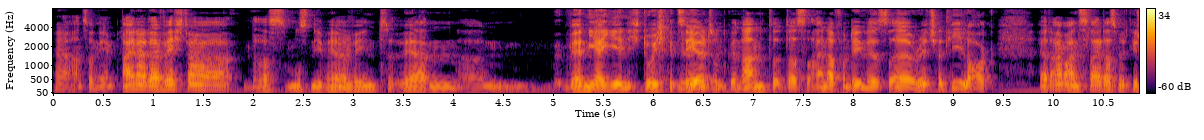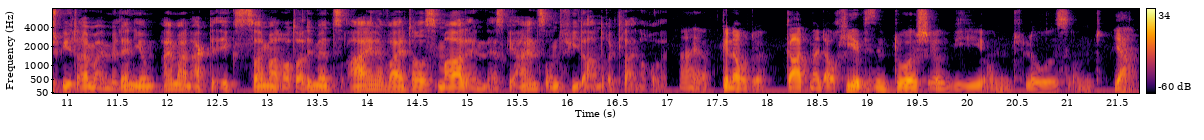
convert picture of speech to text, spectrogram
Ja, anzunehmen. Einer der Wächter, das muss nebenher hm. erwähnt werden, ähm, werden ja hier nicht durchgezählt ja. und genannt. dass einer von denen ist äh, Richard Lealock. Er hat einmal in Sliders mitgespielt, einmal im Millennium, einmal in Akte X, zweimal in Outer Limits, ein weiteres Mal in SG1 und viele andere kleine Rollen. Ah ja, genau. Der Guard meint auch hier, wir sind durch irgendwie und los und ja,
